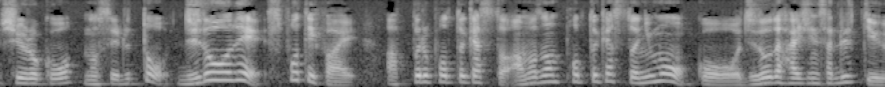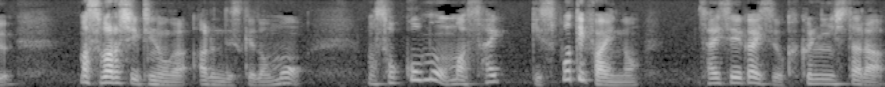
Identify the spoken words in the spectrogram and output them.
収録を載せると自動で Spotify、Apple Podcast、Amazon Podcast にもこう自動で配信されるっていう、まあ、素晴らしい機能があるんですけども、まあ、そこも、まあ、さっき Spotify の再生回数を確認したら、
